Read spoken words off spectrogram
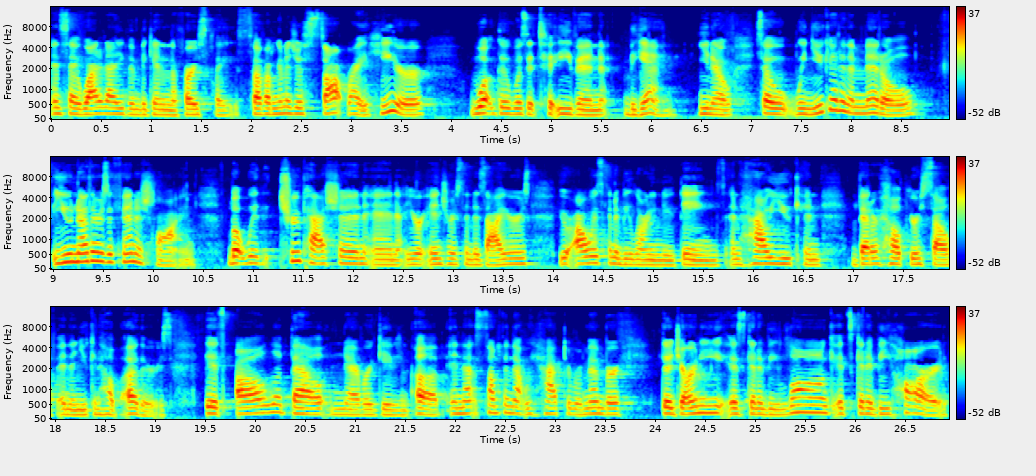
and say, why did I even begin in the first place? So if I'm going to just stop right here, what good was it to even begin? You know, so when you get in the middle, you know there's a finish line. But with true passion and your interests and desires, you're always going to be learning new things and how you can better help yourself and then you can help others. It's all about never giving up. And that's something that we have to remember. The journey is going to be long, it's going to be hard,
